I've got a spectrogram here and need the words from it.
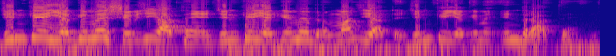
जिनके यज्ञ में शिव जी आते हैं, जिनके यज्ञ में ब्रह्मा जी आते हैं, जिनके यज्ञ में इंद्र आते हैं।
